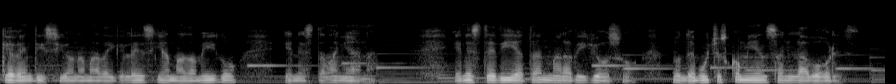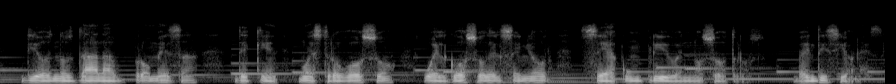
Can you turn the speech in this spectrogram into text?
Qué bendición, amada iglesia, amado amigo, en esta mañana, en este día tan maravilloso, donde muchos comienzan labores. Dios nos da la promesa de que nuestro gozo o el gozo del Señor sea cumplido en nosotros. Bendiciones.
